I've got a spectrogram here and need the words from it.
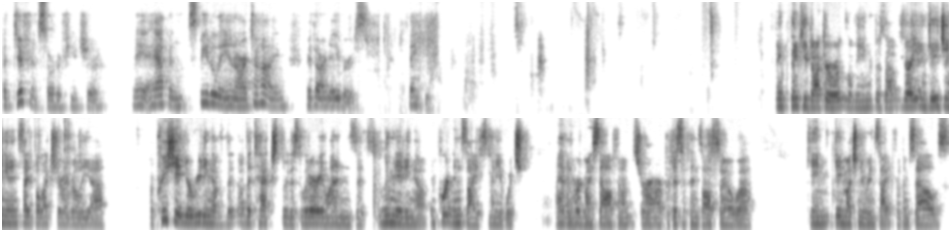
a different sort of future. May it happen speedily in our time with our neighbors. Thank you. Thank, thank you, Dr. Leveen. There's a very engaging and insightful lecture. I really uh, appreciate your reading of the, of the text through this literary lens. It's illuminating uh, important insights, many of which I haven't heard myself, and I'm sure our participants also uh, gain, gain much new insight for themselves.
